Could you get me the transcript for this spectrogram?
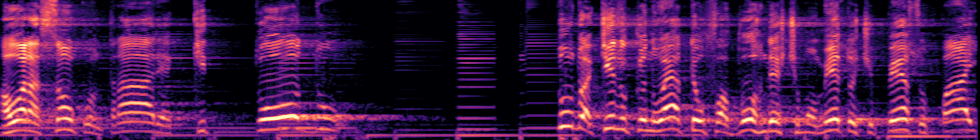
a oração contrária, que todo tudo aquilo que não é a teu favor neste momento, eu te peço, Pai,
